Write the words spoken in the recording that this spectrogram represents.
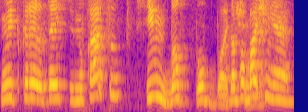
Ми відкрили 31 карту. Всім до побачення. До побачення.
